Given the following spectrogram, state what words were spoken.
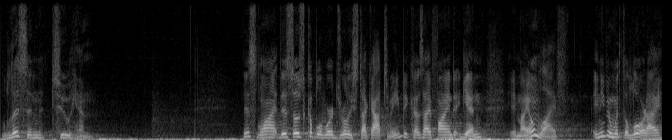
Listen to him. This line, this, those couple of words really stuck out to me because I find, again, in my own life, and even with the Lord, I,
